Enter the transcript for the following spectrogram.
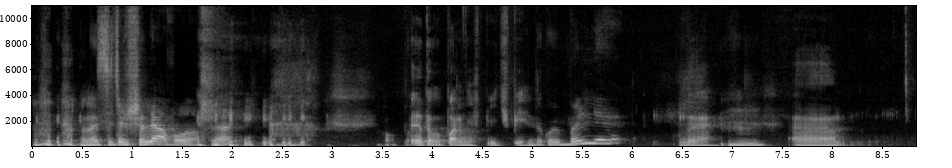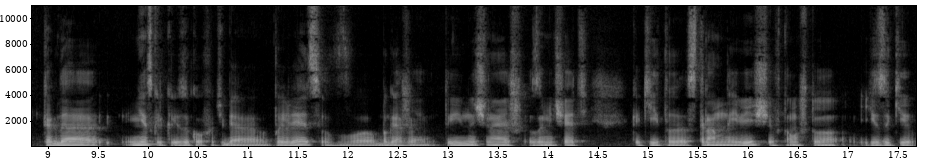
Носите шляпу, да? Этого парня в PHP. такой, бля. Да. А, Когда несколько языков у тебя появляется в багаже, ты начинаешь замечать какие-то странные вещи в том, что языки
